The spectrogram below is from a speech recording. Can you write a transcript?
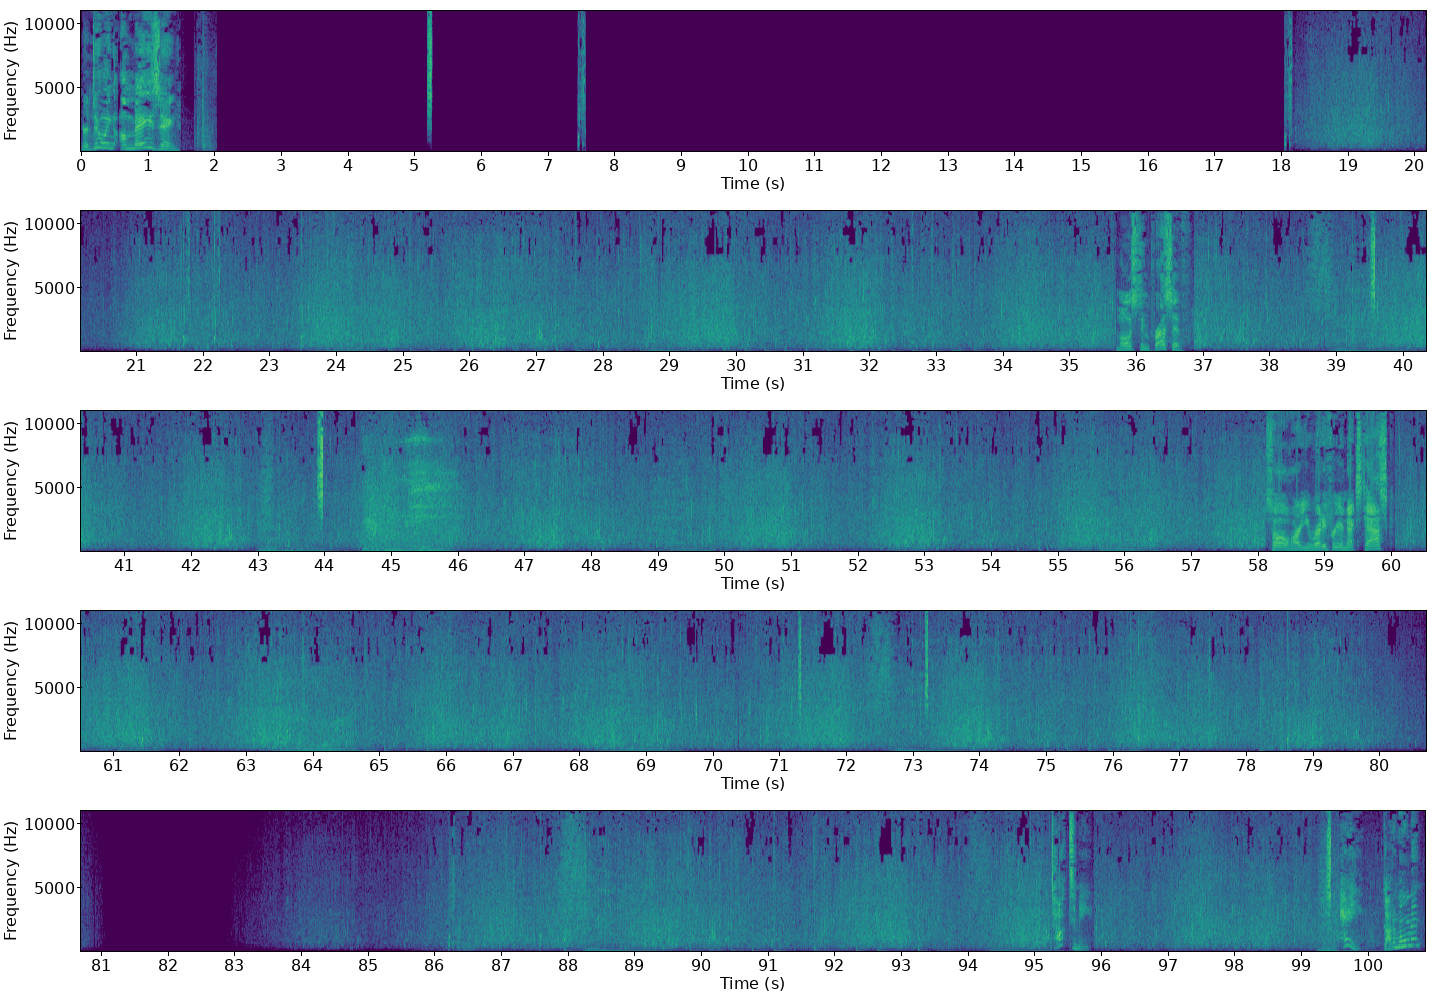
You're doing amazing! Most impressive. So, are you ready for your next task? To me. Hey, got a moment?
